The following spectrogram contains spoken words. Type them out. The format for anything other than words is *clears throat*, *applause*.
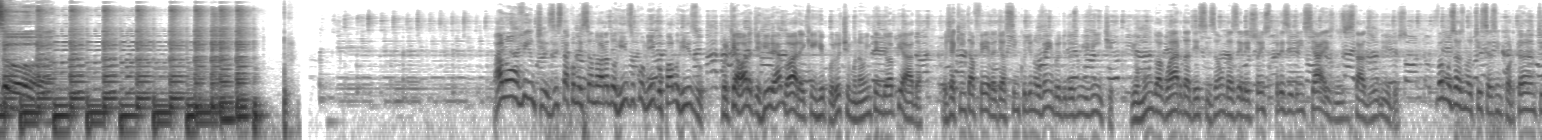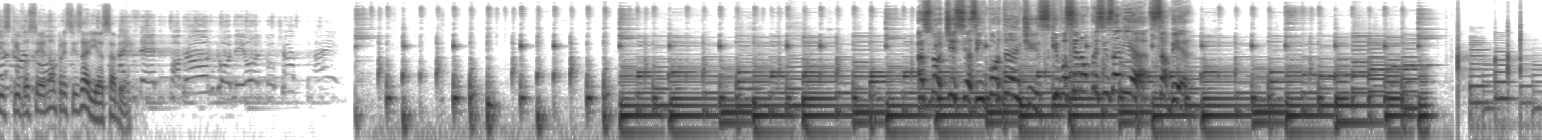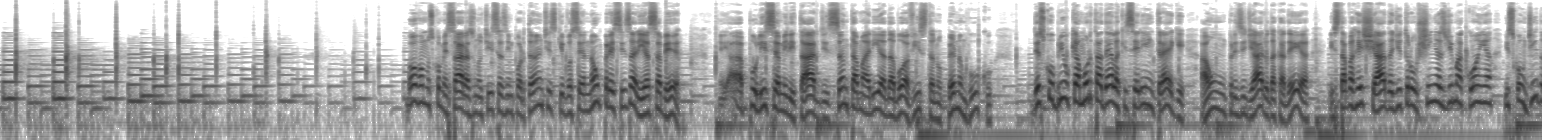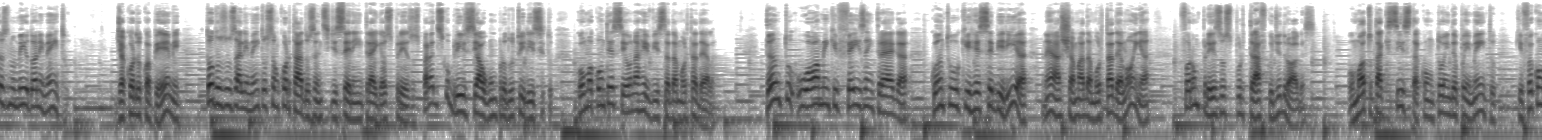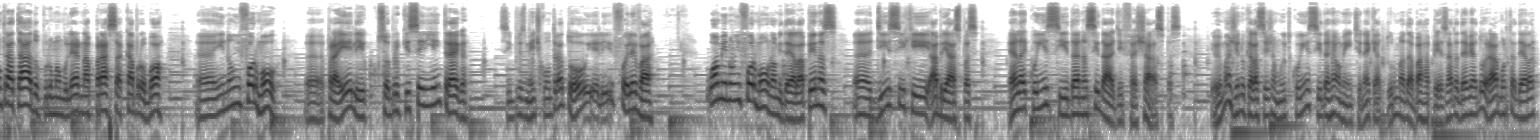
Riso. Alô, ouvintes! Está começando a hora do riso comigo, Paulo Riso. Porque a hora de rir é agora e quem ri por último não entendeu a piada. Hoje é quinta-feira, dia 5 de novembro de 2020 e o mundo aguarda a decisão das eleições presidenciais nos Estados Unidos. Vamos às notícias importantes que você não precisaria saber. As notícias importantes que você não precisaria saber. Bom, vamos começar as notícias importantes que você não precisaria saber. A Polícia Militar de Santa Maria da Boa Vista, no Pernambuco, descobriu que a mortadela que seria entregue a um presidiário da cadeia estava recheada de trouxinhas de maconha escondidas no meio do alimento. De acordo com a PM, todos os alimentos são cortados antes de serem entregues aos presos para descobrir se há algum produto ilícito, como aconteceu na revista da mortadela. Tanto o homem que fez a entrega quanto o que receberia né, a chamada mortadelonha foram presos por tráfico de drogas. O mototaxista contou em depoimento que foi contratado por uma mulher na Praça Cabrobó eh, e não informou eh, para ele sobre o que seria a entrega. Simplesmente contratou e ele foi levar. O homem não informou o nome dela, apenas eh, disse que, abre aspas, ela é conhecida na cidade, fecha aspas. Eu imagino que ela seja muito conhecida realmente, né? Que a turma da Barra Pesada deve adorar a mortadela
